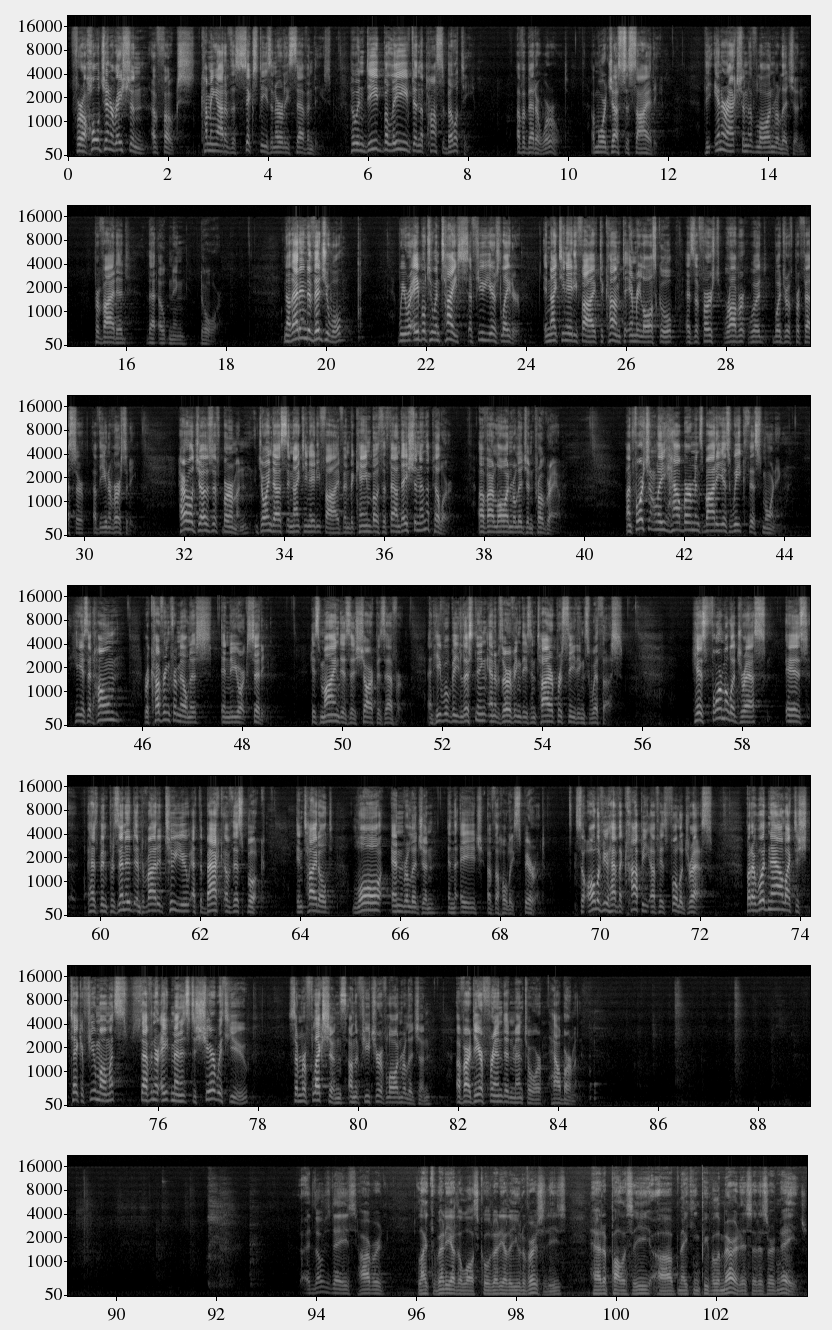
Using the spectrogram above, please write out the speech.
For a whole generation of folks coming out of the 60s and early 70s who indeed believed in the possibility of a better world, a more just society, the interaction of law and religion provided that opening door. Now, that individual we were able to entice a few years later in 1985 to come to Emory Law School as the first Robert Wood Woodruff Professor of the university. Harold Joseph Berman joined us in 1985 and became both the foundation and the pillar of our law and religion program. Unfortunately, Hal Berman's body is weak this morning. He is at home recovering from illness in New York City. His mind is as sharp as ever, and he will be listening and observing these entire proceedings with us. His formal address is, has been presented and provided to you at the back of this book entitled Law and Religion in the Age of the Holy Spirit. So, all of you have the copy of his full address. But I would now like to take a few moments, seven or eight minutes, to share with you some reflections on the future of law and religion of our dear friend and mentor, Hal Berman. In those days, Harvard, like many other law schools, many other universities, had a policy of making people emeritus at a certain age.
